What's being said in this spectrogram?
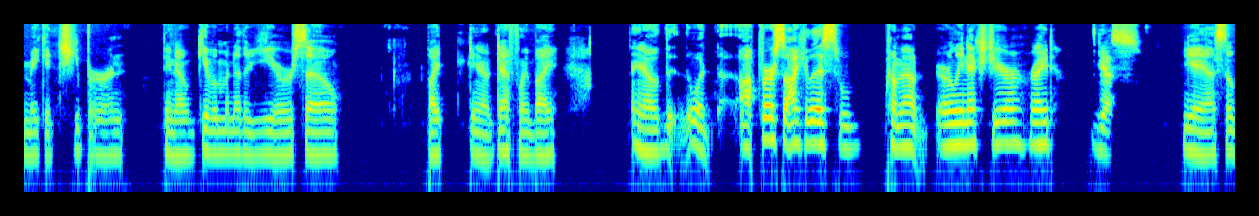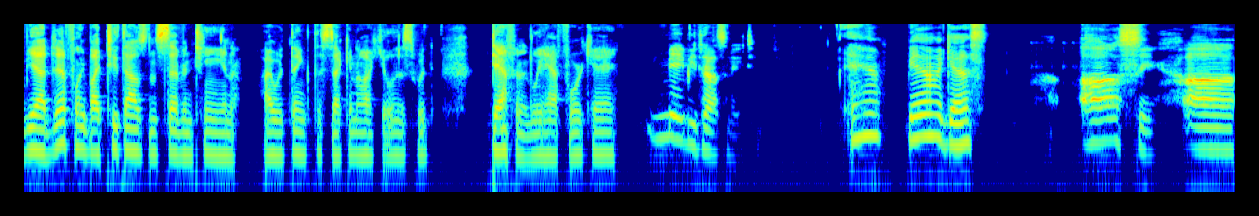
make it cheaper and you know give them another year or so. By you know definitely by you know the, what uh, first Oculus will come out early next year, right? Yes. Yeah, so yeah, definitely by 2017, I would think the second Oculus would definitely have 4K. Maybe 2018. Yeah, yeah, I guess. Uh, let's see. Uh,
